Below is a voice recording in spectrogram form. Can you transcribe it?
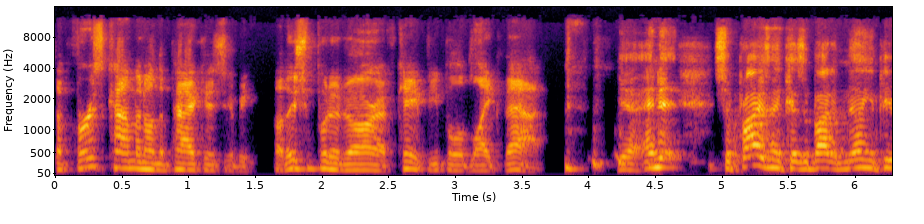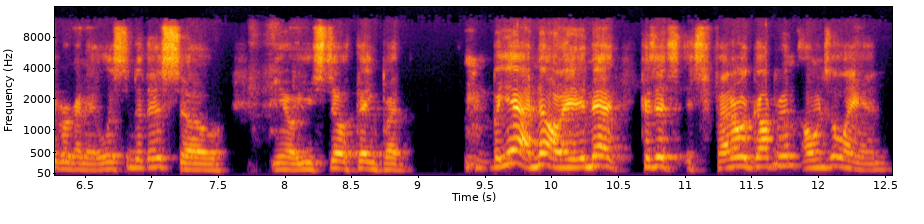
the first comment on the package is gonna be, oh, they should put it at RFK. People would like that. yeah, and it surprisingly because about a million people are going to listen to this, so you know you still think, but but yeah, no, and that because it's it's federal government owns the land.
